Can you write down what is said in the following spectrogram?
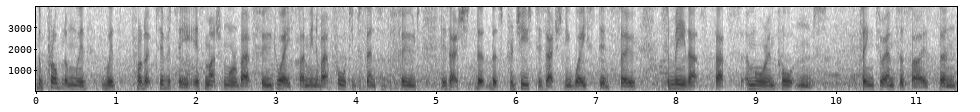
the problem with, with productivity is much more about food waste. I mean, about 40% of the food is actually, that, that's produced is actually wasted. So to me, that's, that's a more important thing to emphasize than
